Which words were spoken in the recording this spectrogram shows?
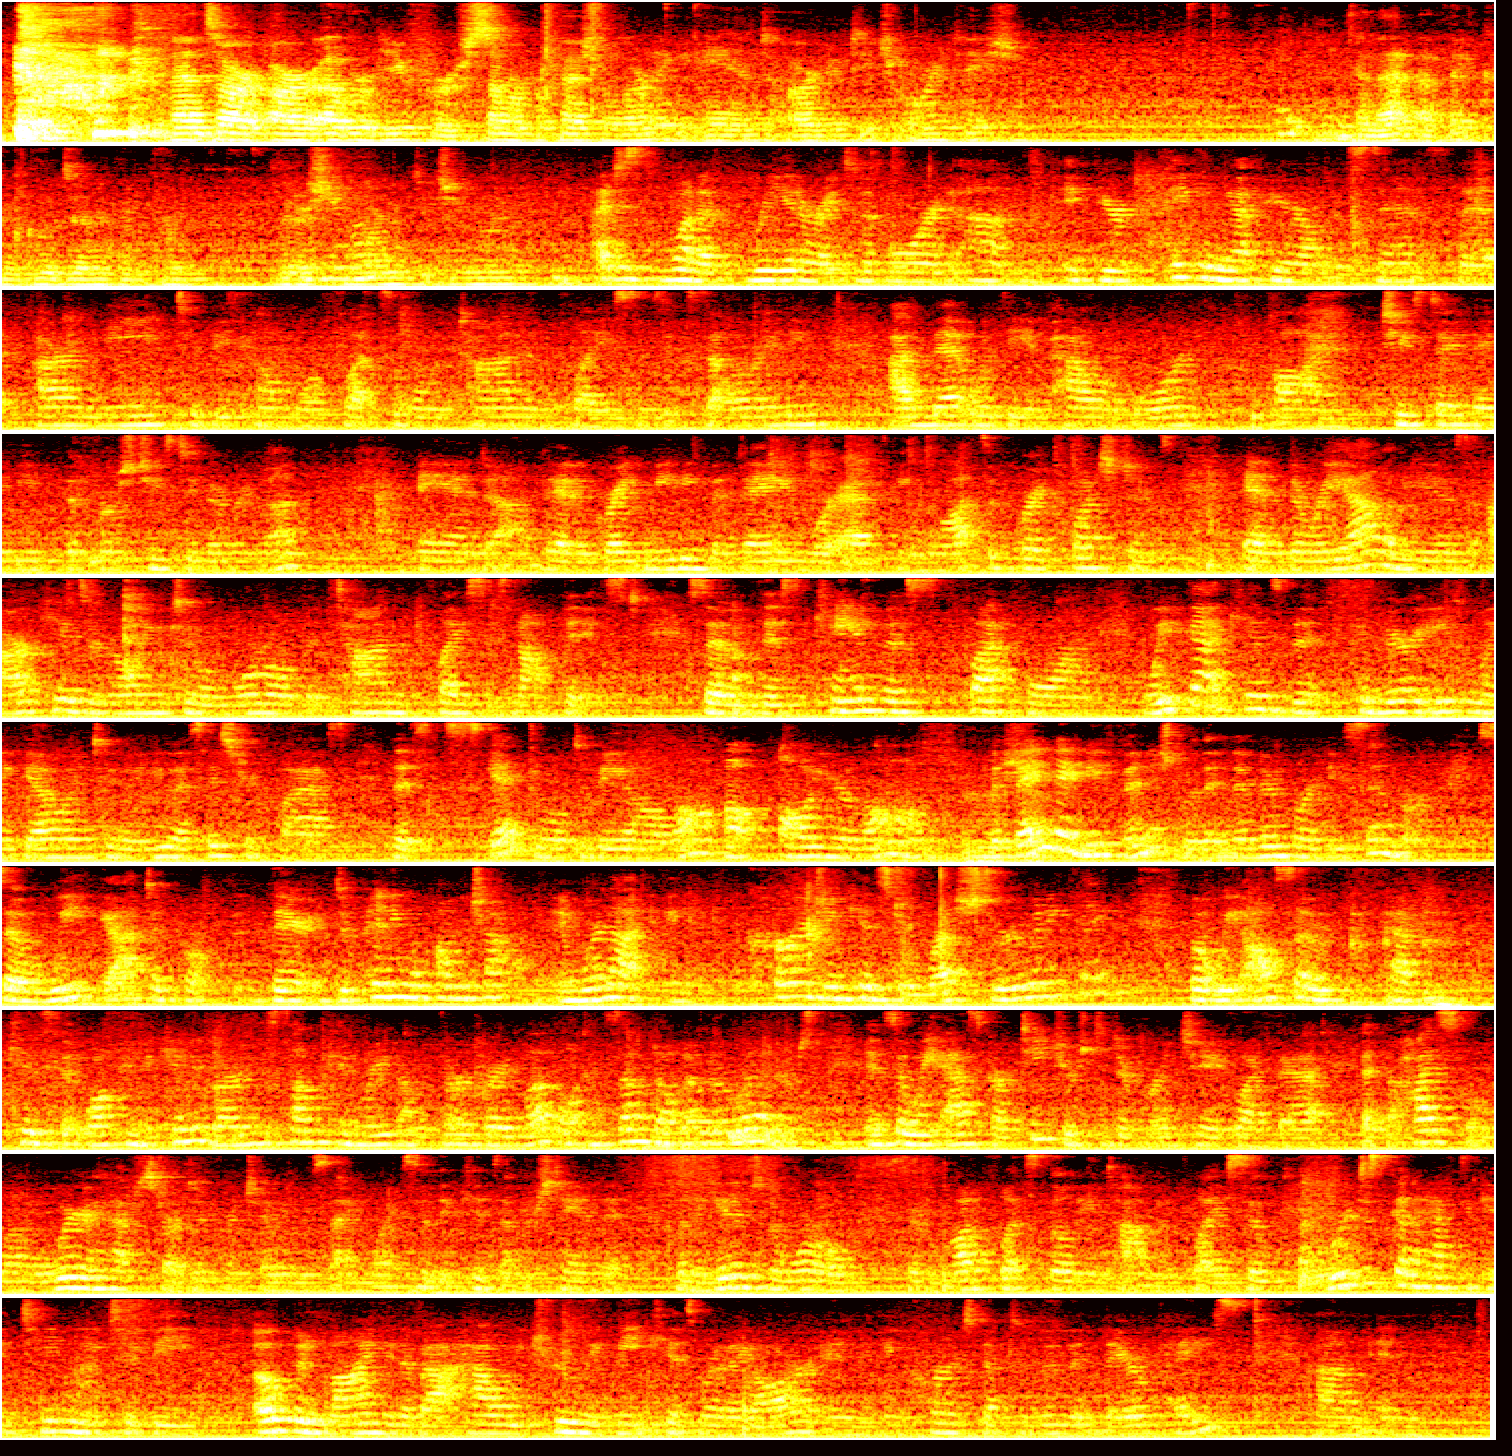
That's our, our overview for summer professional learning and our new teacher orientation. And that, I think, concludes everything from and learning, teaching learning. I just wanna reiterate to the board, um, if you're picking up here on the sense that our need to become more flexible with time and place is accelerating, I met with the Empower Board on Tuesday, they meet the first Tuesday of every month. And, um, they had a great meeting, but they were asking lots of great questions. And the reality is, our kids are going to a world that time and place is not fixed. So this Canvas platform, we've got kids that could very easily go into a US history class that's scheduled to be all long, all, all year long, but they may be finished with it November and December. So we've got to, pro- there, depending upon the child, and we're not encouraging kids to rush through anything, but we also have kids that walk into kindergarten, some can read on the third grade level and some don't know their letters. And so we ask our teachers to differentiate like that at the high school level, we're gonna have to start differentiating the same way so that kids understand that when they get into the world, there's a lot of flexibility and time and place. So we're just gonna have to continue to be open-minded about how we truly meet kids where they are and encourage them to move at their pace. Um, and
